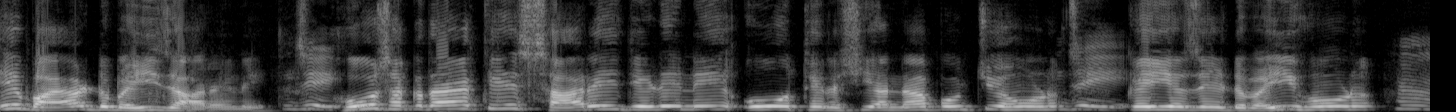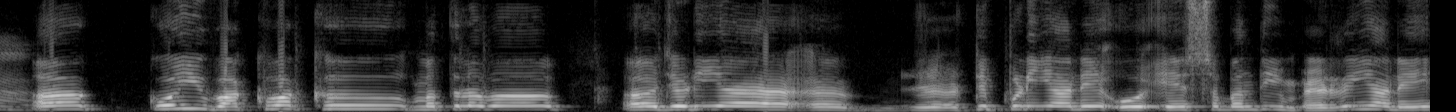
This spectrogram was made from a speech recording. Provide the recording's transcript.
ਇਹ ਬਾਇਆ ਦੁਬਈ ਜਾ ਰਹੇ ਨੇ। ਹੋ ਸਕਦਾ ਹੈ ਕਿ ਸਾਰੇ ਜਿਹੜੇ ਨੇ ਉਹ ਉੱਥੇ ਰਸ਼ੀਆ ਨਾ ਪਹੁੰਚੇ ਹੋਣ ਕਈ ਅਜੇ ਦੁਬਈ ਹੋਣ। ਕੋਈ ਵੱਖ-ਵੱਖ ਮਤਲਬ ਜਿਹੜੀਆਂ ਟਿੱਪਣੀਆਂ ਨੇ ਉਹ ਇਸ ਸੰਬੰਧੀ ਮਿਲ ਰਹੀਆਂ ਨੇ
